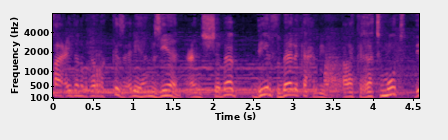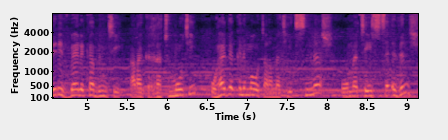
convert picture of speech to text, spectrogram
قاعدة نبغي نركز عليها مزيان. عند الشباب. دير في بالك حبيبي. راك غتموت. ديري في بالك بنتي. راك غتموتي وهذاك الموت راه ما تيتسناش وما تيستأذنش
